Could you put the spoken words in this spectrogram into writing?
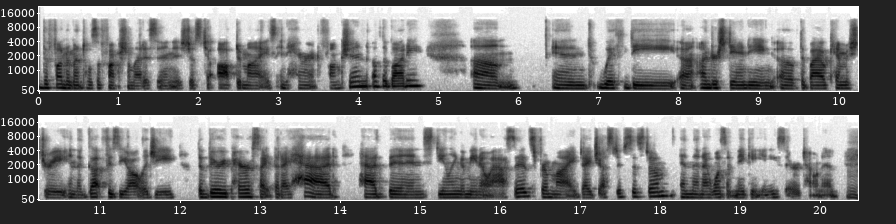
the fundamentals of functional medicine is just to optimize inherent function of the body um, and with the uh, understanding of the biochemistry and the gut physiology the very parasite that i had had been stealing amino acids from my digestive system and then i wasn't making any serotonin mm.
